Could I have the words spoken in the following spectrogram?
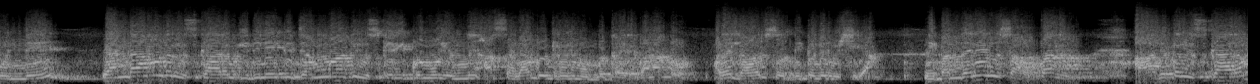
മുന്നേ രണ്ടാമത്തെ നിസ്കാരം ഇതിലേക്ക് ജമ്മാക്കി നിസ്കരിക്കുന്നു എന്ന് ആ സലാം വീട്ടുന്നതിന് മുമ്പ് കരുതണം കേട്ടോ. അതെല്ലാവരും ശ്രദ്ധിക്കേണ്ട ഒരു വിഷയമാണ്. നിബന്ധന ഒരു ഷർത്താണ്. ആദ്യത്തെ നിസ്കാരം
